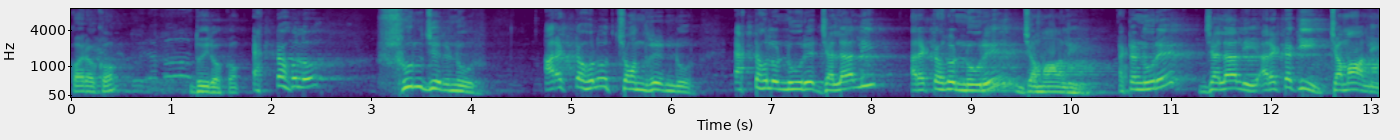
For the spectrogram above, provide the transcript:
কয় রকম? দুই রকম। একটা হলো সূর্যের নূর, আরেকটা হলো চন্দ্রের নূর। একটা হলো নূরে জালালি আর একটা হলো নূরে জামালি। একটা নূরে জালালি আর একটা কি? জামালি।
